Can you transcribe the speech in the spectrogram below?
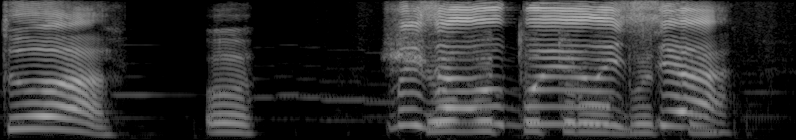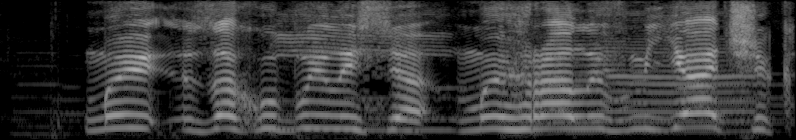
Так, О, ми що ви тут робите? загубилися. Ми загубилися. Ми грали в м'ячик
